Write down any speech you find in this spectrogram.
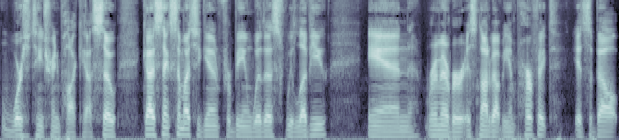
Worship Team Training Podcast. So, guys, thanks so much again for being with us. We love you. And remember, it's not about being perfect, it's about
